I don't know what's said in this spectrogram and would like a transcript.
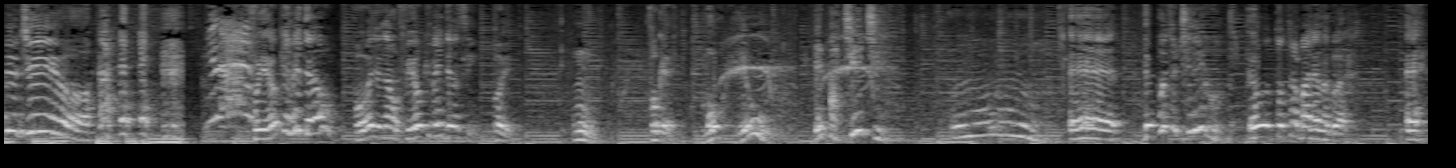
Foi eu que vendeu. Foi, não, fui eu que vendeu sim. Foi. Hum. O quê? Morreu? Hepatite? Hum. É. Depois eu te ligo. Eu tô trabalhando agora. É.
